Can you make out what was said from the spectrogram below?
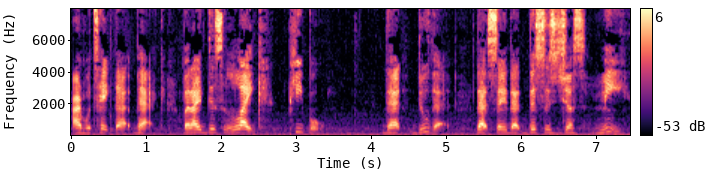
I will take that back. But i dislike people that do that that say that this is just me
